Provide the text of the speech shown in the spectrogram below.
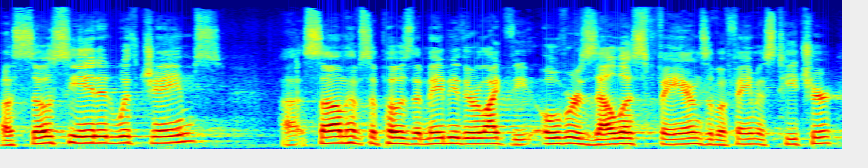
associated with James. Uh, some have supposed that maybe they're like the overzealous fans of a famous teacher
